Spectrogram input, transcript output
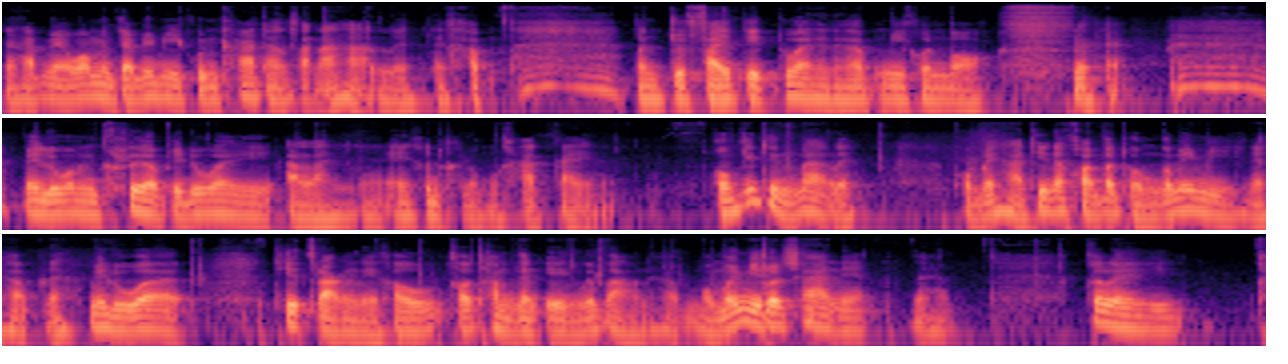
นะครับ แม้ว่ามันจะไม่มีคุณค่าทางสารอาหารเลยนะครับ มันจุดไฟติดด้วยนะครับ มีคนบอก ไม่รู้ว่ามันเคลือบไปด้วยอะไรนะไอ้ขนมขาไก่นะผมคิดถึงมากเลย ผมไปหาที่นครปฐมก็ไม่มีนะครับนะไม่รู้ว่าที่ตรังเนี่ยเขาเขาทำกันเองหรือเปล่านะครับ ผมไม่มีรสชาติเนี่ยนะครับ ก็เลยไข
